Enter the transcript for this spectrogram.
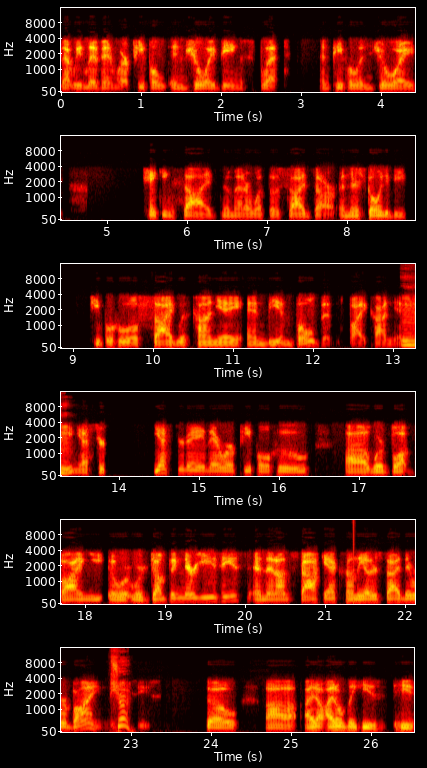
that we live in, where people enjoy being split and people enjoy taking sides, no matter what those sides are. And there's going to be people who will side with Kanye and be emboldened by Kanye. I Mhm. mean, yesterday yesterday there were people who uh, were bought, buying were, were dumping their Yeezys, and then on StockX on the other side they were buying the Sure. Yeezys. So uh, I don't I don't think he's he's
